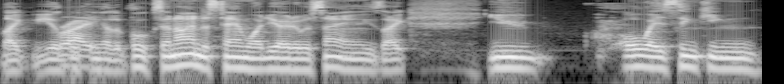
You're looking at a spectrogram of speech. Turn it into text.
Like you're Right. looking at the books, and I understand what Yoda was saying. He's like, you always thinking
